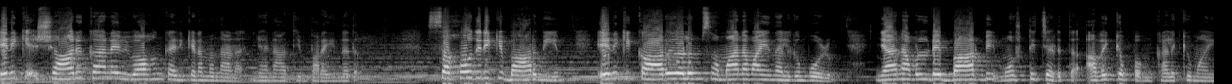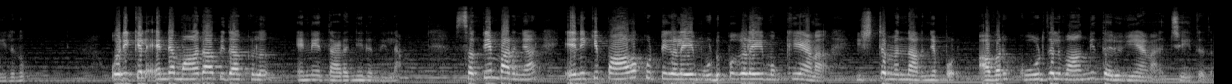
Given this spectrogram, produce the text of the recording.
എനിക്ക് ഷാരുഖ് ഖാനെ വിവാഹം കഴിക്കണമെന്നാണ് ഞാൻ ആദ്യം പറയുന്നത്. സഹോദരിക്ക് ബാർബിയും എനിക്ക് കാറുകളും സമാനമായി നൽകുമ്പോഴും ഞാൻ അവളുടെ ബാർബി മോഷ്ടിച്ചെടുത്ത് അവയ്ക്കൊപ്പം കളിക്കുമായിരുന്നു. ഒരിക്കൽ എന്റെ മാതാപിതാക്കൾ എന്നെ തടഞ്ഞിരുന്നില്ല. സത്യം പറഞ്ഞാൽ എനിക്ക് പാവക്കുട്ടികളെയും ഉടുപ്പുകളെയും ഒക്കെയാണ് ഇഷ്ടമെന്നറിഞ്ഞപ്പോൾ അവർ കൂടുതൽ വാങ്ങിത്തരുകയാണ് ചെയ്തത്.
